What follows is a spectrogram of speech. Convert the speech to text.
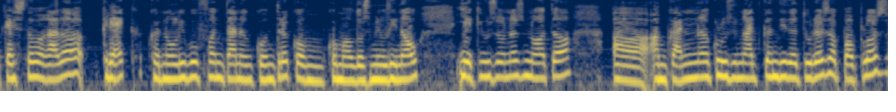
aquesta vegada crec que no li bufen tant en contra com, com el 2019 i aquí a Osona es nota eh, amb que han eclosionat candidatures a pobles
